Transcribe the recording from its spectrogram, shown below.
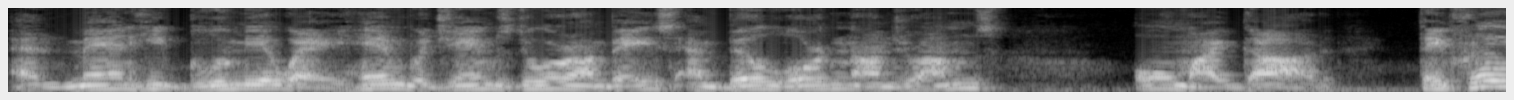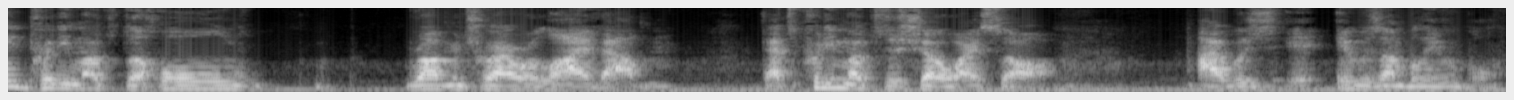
and man, he blew me away. Him with James Dewar on bass and Bill Lordan on drums. Oh my God. They played pretty much the whole Robin Trower live album. That's pretty much the show I saw. I was, it, it was unbelievable.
